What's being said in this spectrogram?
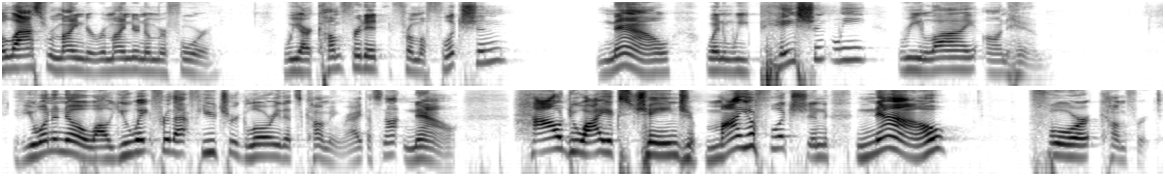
The last reminder, reminder number four we are comforted from affliction now when we patiently rely on Him. If you want to know while you wait for that future glory that's coming, right? That's not now. How do I exchange my affliction now for comfort?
